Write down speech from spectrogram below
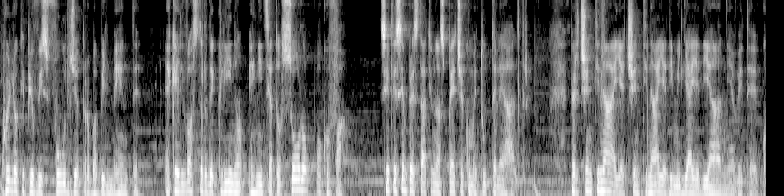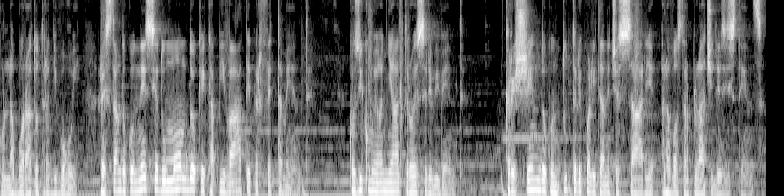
Quello che più vi sfugge probabilmente è che il vostro declino è iniziato solo poco fa. Siete sempre stati una specie come tutte le altre. Per centinaia e centinaia di migliaia di anni avete collaborato tra di voi, restando connessi ad un mondo che capivate perfettamente, così come ogni altro essere vivente crescendo con tutte le qualità necessarie alla vostra placida esistenza.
